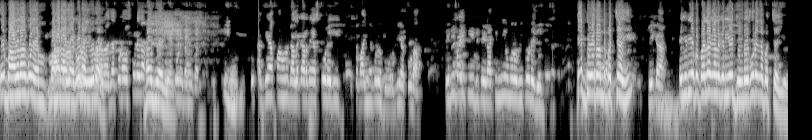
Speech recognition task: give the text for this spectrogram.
ਇਹ ਬਾਦਲਾਂ ਕੋਲੇ ਆ, ਮਹਾਰਾਜਾ ਘੋੜਾ ਜੀ ਉਹਦਾ। ਮਹਾਰਾਜਾ ਘੋੜਾ ਉਸ ਘੋੜੇ ਦਾ? ਹਾਂਜੀ ਹਾਂਜੀ। ਘੋੜੇ ਦਾ ਹੀ ਕਰਦੇ ਤੇ ਅੱਗੇ ਆਪਾਂ ਹੁਣ ਗੱਲ ਕਰਦੇ ਹਾਂ ਇਸ ਘੋੜੇ ਦੀ ਇੱਕ ਬਾਈਆਂ ਕੋਲੇ ਹੋਰ ਵੀ ਆ ਘੋੜਾ। ਇਹਦੀ ਬਾਈ ਕੀ ਡਿਟੇਲ ਆ? ਕਿੰਨੀ ਉਮਰ ਹੋ ਗਈ ਘੋੜੇ ਦੀ? ਇਹ ਦੋ ਦੰਦ ਬੱਚਾ ਜੀ। ਠੀਕ ਆ। ਇਹ ਜਿਹੜੀ ਆਪਾਂ ਪਹਿਲਾਂ ਗੱਲ ਕਰੀਏ ਜੋੜੇ ਘੋੜੇ ਦਾ ਬੱਚਾ ਜੀ।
